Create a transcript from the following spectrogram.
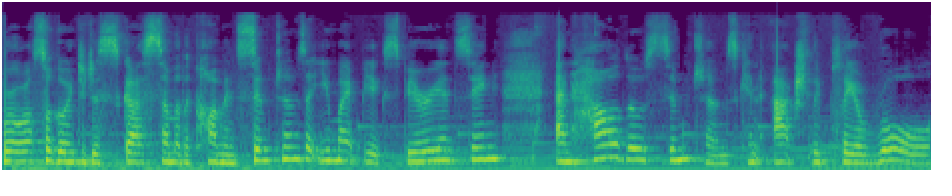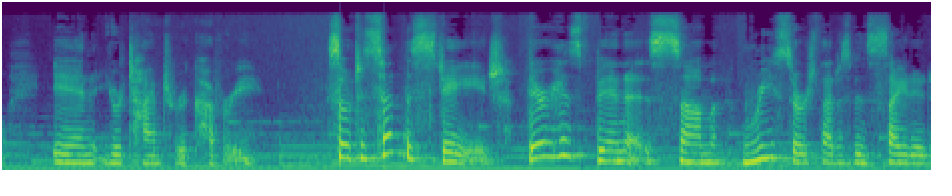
We're also going to discuss some of the common symptoms that you might be experiencing and how those symptoms can actually play a role in your time to recovery. So to set the stage, there has been some research that has been cited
